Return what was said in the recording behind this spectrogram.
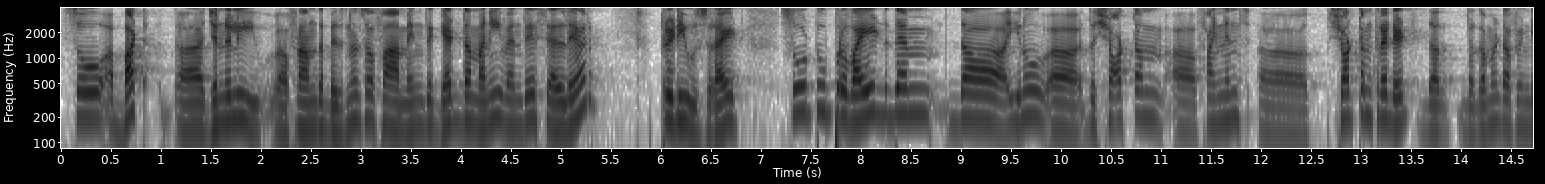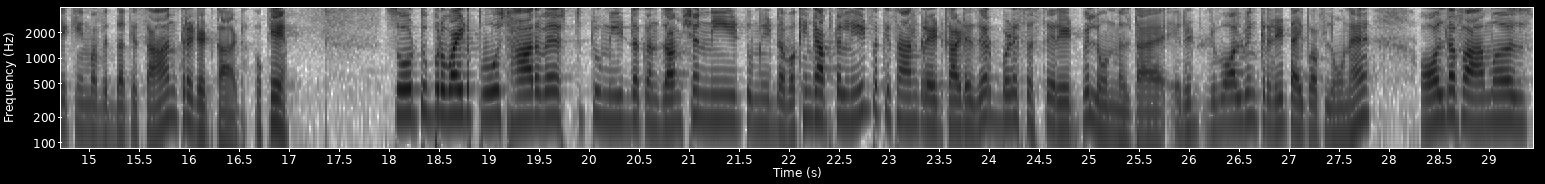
So, uh, but uh, generally uh, from the business of farming, they get the money when they sell their produce, right? So to provide them the, you know, uh, the short-term uh, finance, uh, short-term credit, the, the government of India came up with the Kisan credit card. Okay. So to provide post harvest to meet the consumption need to meet the working capital needs the Kisan credit card is बड़े सस्ते रेट पे लोन मिलता है revolving credit type of loan है all the farmers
